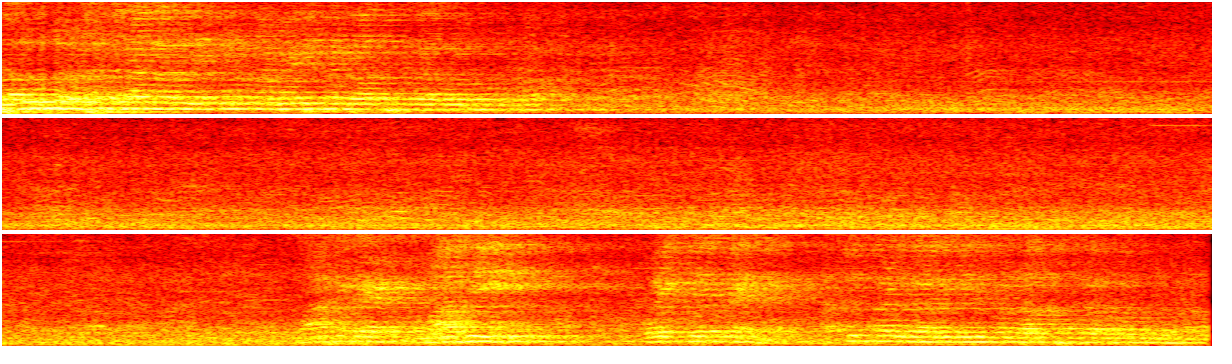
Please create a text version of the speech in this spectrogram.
తలుపు రక్షణ గారు మార్కెట్ మాజీ వైస్ చైర్మన్ అచ్యుతాడు గారి వేదిక రాష్ట్రంగా కోరుతున్నాను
